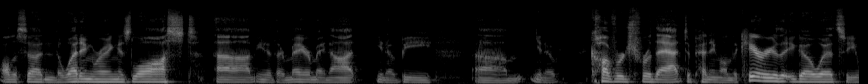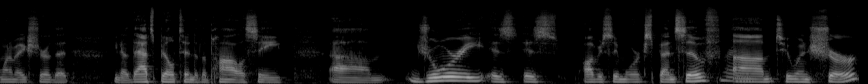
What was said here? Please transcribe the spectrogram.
all of a sudden the wedding ring is lost. Um, you know, there may or may not you know be um, you know coverage for that depending on the carrier that you go with. So you want to make sure that you know that's built into the policy. Um, jewelry is is obviously more expensive Right. um, to insure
